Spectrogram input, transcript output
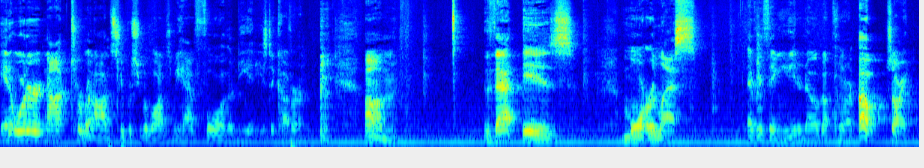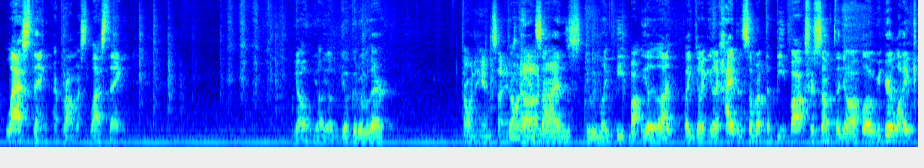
in order not to run on super super long, because we have four other deities to cover. um, that is more or less everything you need to know about Khorne. Oh, sorry. Last thing. I promise. Last thing. Y'all, y'all, y'all go good over there. Throwing hand signs. Throwing dog. hand signs, doing like beatbox, you know, like like you're like, you're like hyping someone up to beatbox or something. Y'all all over here like.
